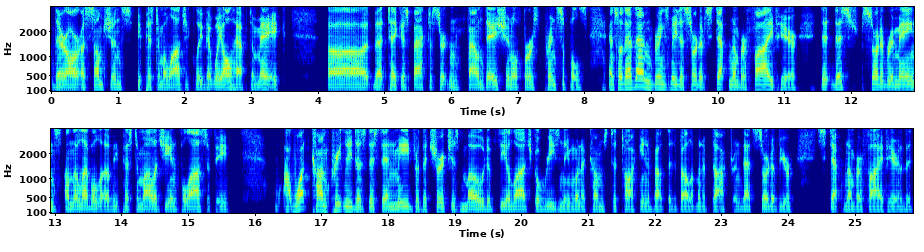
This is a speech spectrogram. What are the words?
there are assumptions epistemologically that we all have to make uh, that take us back to certain foundational first principles. And so that then brings me to sort of step number five here. That this sort of remains on the level of epistemology and philosophy. What concretely does this then mean for the church's mode of theological reasoning when it comes to talking about the development of doctrine? That's sort of your step number five here, the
